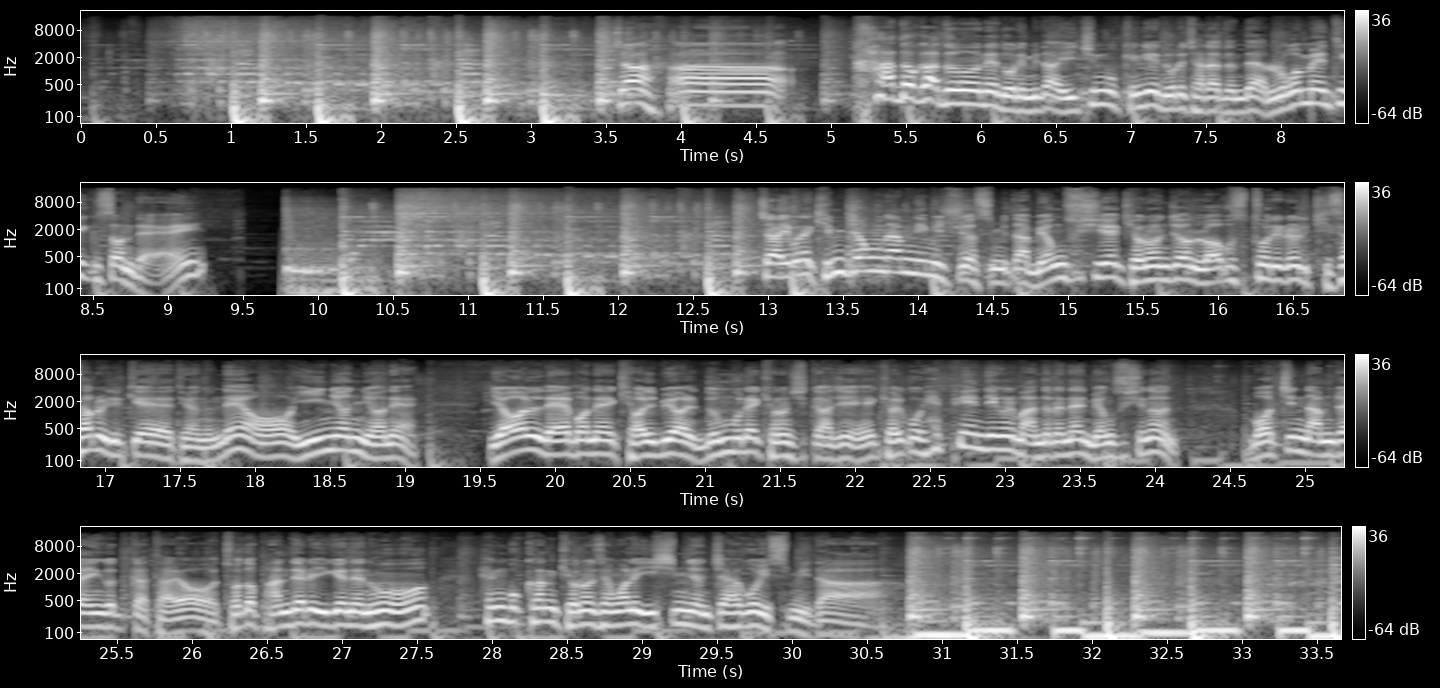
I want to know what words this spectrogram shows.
자, 아, 카더가든의 노래입니다. 이 친구 굉장히 노래 잘하던데 Romantic Sunday. 자, 이번에 김정남 님이 주셨습니다. 명수 씨의 결혼 전 러브 스토리를 기사로 읽게 되었는데요. 2년 연애, 14번의 결별, 눈물의 결혼식까지 결국 해피엔딩을 만들어낸 명수 씨는 멋진 남자인 것 같아요. 저도 반대를 이겨낸 후 행복한 결혼 생활을 20년째 하고 있습니다.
